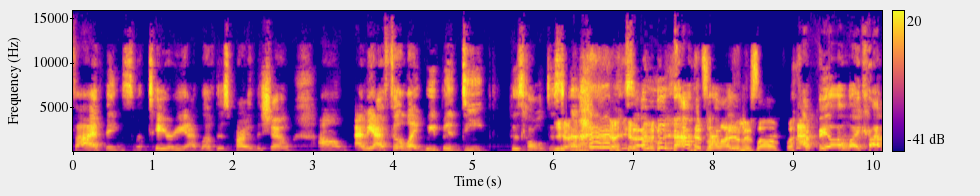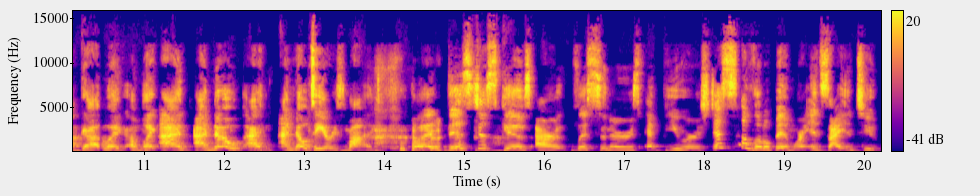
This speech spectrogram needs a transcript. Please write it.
five things with Terry. I love this part of the show. Um, I mean, I feel like we've been deep this whole discussion. Yeah. So, it's lining this up. I feel like I've got like I'm like I I know I I know Terry's mind, but this just gives our listeners and viewers just a little bit more insight into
